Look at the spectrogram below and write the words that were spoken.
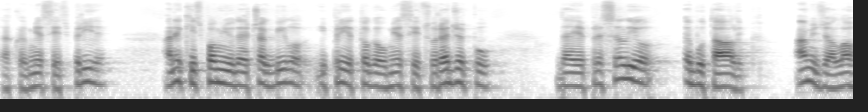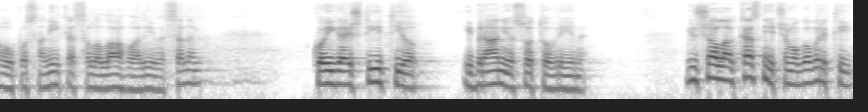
dakle mjesec prije, a neki spominju da je čak bilo i prije toga u mjesecu Ređepu, da je preselio Ebu Talib, Amidža Allahov poslanika, sallallahu alihi wasallam, koji ga je štitio i branio svo to vrijeme. Inša Allah, kasnije ćemo govoriti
